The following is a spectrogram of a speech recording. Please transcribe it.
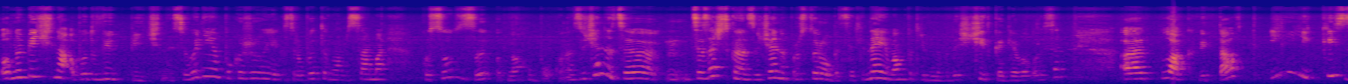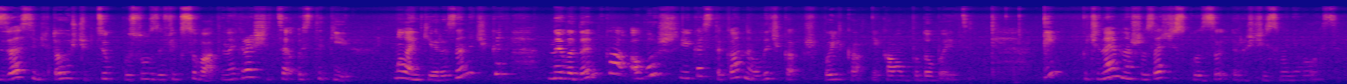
однобічна або двобічна. Сьогодні я покажу, як зробити вам саме косу з одного боку. Надзвичайно, ця зачіска надзвичайно просто робиться. Для неї вам потрібна буде щітка для волосся, е, лак від Taft і якийсь засіб для того, щоб цю косу зафіксувати. Найкраще це ось такі маленькі резиночки, невидимка або ж якась така невеличка шпилька, яка вам подобається. І починаємо нашу зачіску з розчісування волосся.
